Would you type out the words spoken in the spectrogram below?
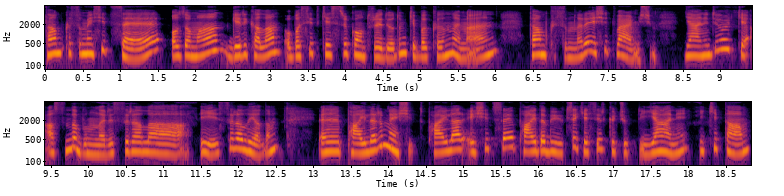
Tam kısım eşitse o zaman geri kalan o basit kesri kontrol ediyordum ki bakın hemen tam kısımlara eşit vermişim. Yani diyor ki aslında bunları sırala. İyi sıralayalım. E, payları mı eşit? Paylar eşitse payda büyükse kesir küçüktü. Yani iki tam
